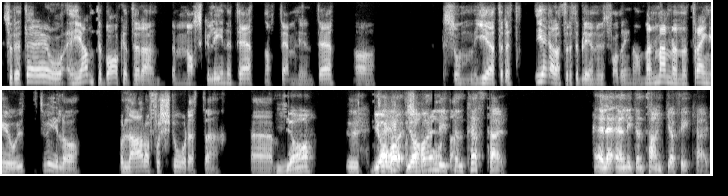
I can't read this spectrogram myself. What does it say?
Så dette er jo igjen tilbake til den, den maskuliniteten og femininiteten og, som gir til dette, gjør at dette blir en utfordring. Da. Men mennene trenger jo uten tvil å, å lære å forstå dette. eh, Ja, Tvil, jeg har, jeg har en måte. liten test her. Eller en liten tanke jeg fikk her.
